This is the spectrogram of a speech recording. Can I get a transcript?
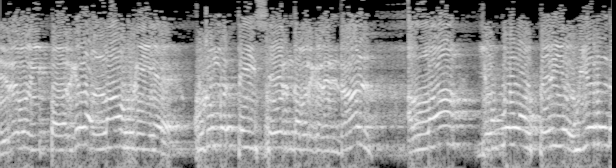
நிர்வகிப்பவர்கள் அல்லாஹுடைய குடும்பத்தை சேர்ந்தவர்கள் என்றால் அல்லாஹ் எவ்வளவு பெரிய உயர்ந்த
